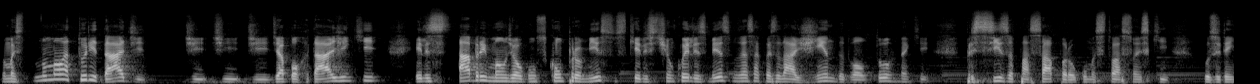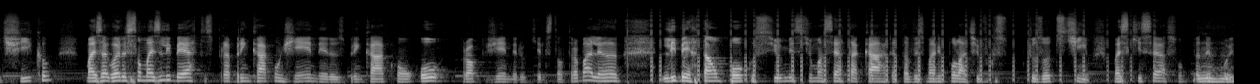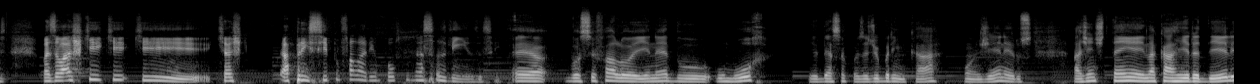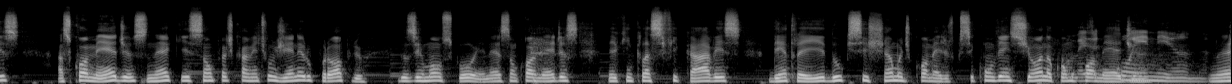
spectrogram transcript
numa, numa maturidade de, de, de, de abordagem que eles abrem mão de alguns compromissos que eles tinham com eles mesmos, essa coisa da agenda do autor, né, que precisa passar por algumas situações que os identificam, mas agora eles são mais libertos para brincar com gêneros, brincar com o próprio gênero que eles estão trabalhando, libertar um pouco os filmes de uma certa carga, talvez manipulativa que os, que os outros tinham, mas que isso é assunto para depois. Mas eu acho que, que, que, que acho que a princípio falaria um pouco nessas linhas assim. É, você falou aí, né, do humor e dessa coisa de brincar com gêneros. A gente tem aí na carreira deles as comédias, né, que são praticamente um gênero próprio dos irmãos Coen, né? São comédias meio que inclassificáveis dentro aí do que se chama de comédia, do que se convenciona como comédia. coeniana. né?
